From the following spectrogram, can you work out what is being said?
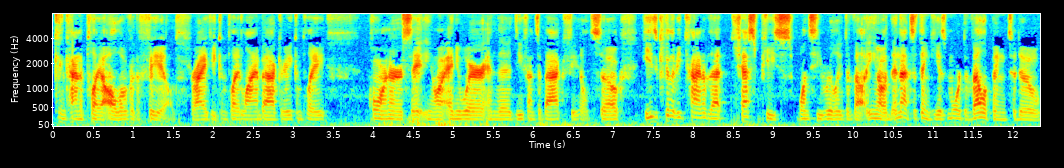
can kind of play all over the field, right? He can play linebacker, he can play corner, say you know anywhere in the defensive backfield. So he's going to be kind of that chess piece once he really develops. You know, and that's the thing; he has more developing to do.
